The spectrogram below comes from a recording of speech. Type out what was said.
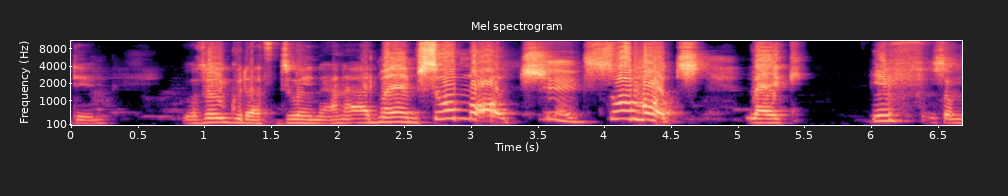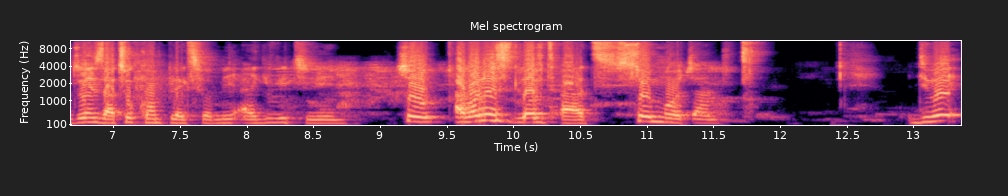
then. Was very good at drawing, and I admire him so much, like, so much. Like if some drawings are too complex for me, I give it to him. So I've always loved art so much, and the way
